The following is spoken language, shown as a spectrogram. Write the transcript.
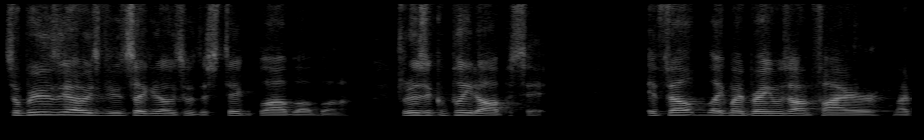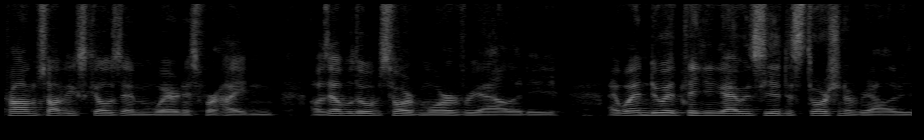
so previously I always viewed psychedelics with a stick, blah, blah, blah. But it was a complete opposite. It felt like my brain was on fire. My problem solving skills and awareness were heightened. I was able to absorb more of reality. I went into it thinking I would see a distortion of reality,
